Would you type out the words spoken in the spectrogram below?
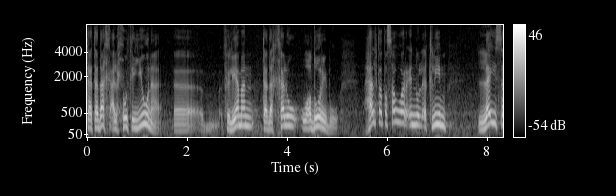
تتدخل الحوثيون في اليمن تدخلوا وضربوا. هل تتصور أن الإقليم ليس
